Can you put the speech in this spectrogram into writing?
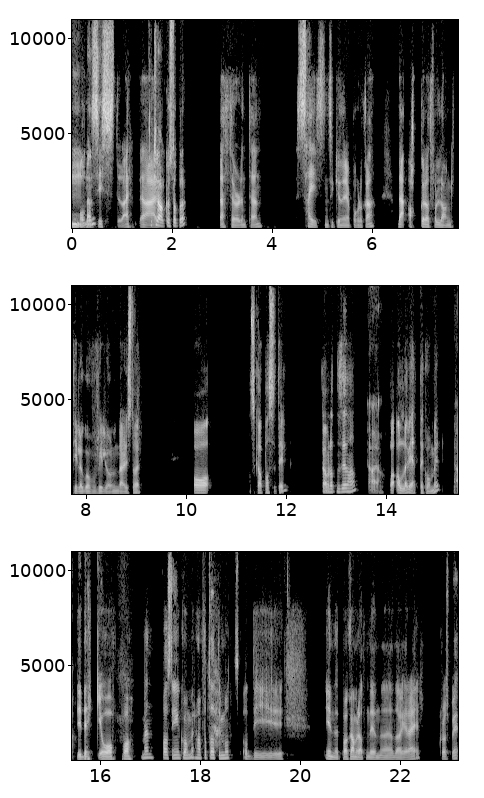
Mm. Og den siste der, det De er, klarer ikke å stoppe det. det er third and ten. 16 sekunder igjen på klokka. Det er akkurat for langt til å gå for field goalen der de står. Og han skal passe til kameraten sin, han. Ja, ja. Og alle vet det kommer. Ja. De dekker jo opp, og, men pasningen kommer. Han får tatt imot, og de inne på kameraten din, Dag Reier, Crosby,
